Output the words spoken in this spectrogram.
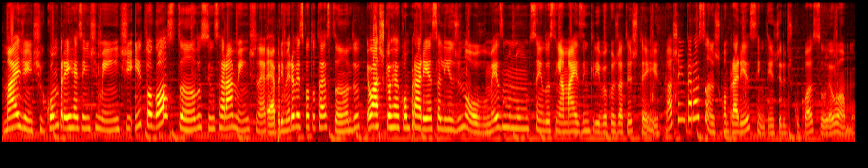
Mas, gente, comprei recentemente e tô gostando, sinceramente, né? É a primeira vez que eu tô testando. Eu acho que eu recompraria essa linha de novo, mesmo não sendo, assim, a mais incrível que eu já testei. Eu achei interessante, compraria sim. Tem cheiro de cupuaçu, eu amo.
